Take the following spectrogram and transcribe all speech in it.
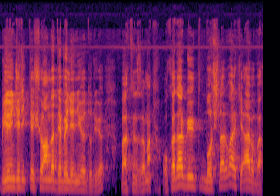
birincilikte şu anda debeleniyor duruyor. Baktığınız zaman o kadar büyük borçlar var ki abi bak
